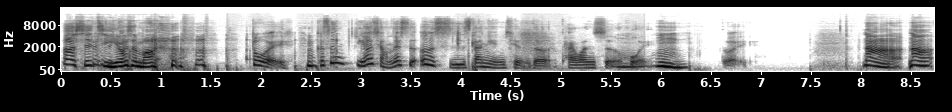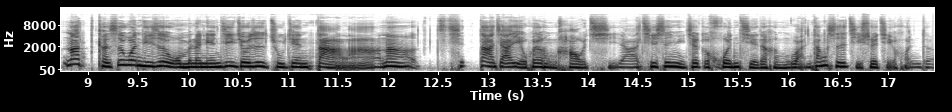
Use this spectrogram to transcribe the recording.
二十几有什么？对，可是你要想，那是二十三年前的台湾社 会。嗯，对。那那那，可是问题是我们的年纪就是逐渐大啦。那大家也会很好奇啊。其实你这个婚结的很晚，当时几岁结婚的？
